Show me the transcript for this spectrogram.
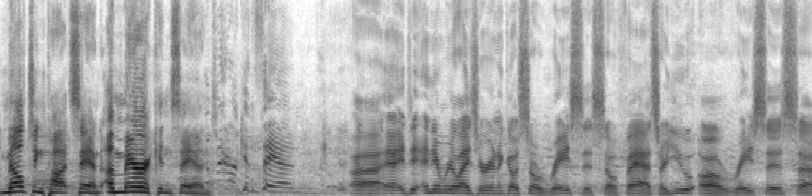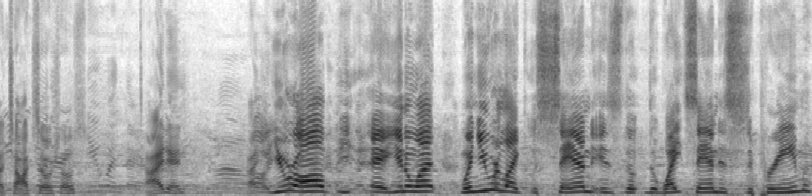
melting pot sand, American sand. American sand. Uh, I, di- I didn't realize you were gonna go so racist so fast. Are you a racist uh, talk show host? I didn't. Oh, you were all hey, you know what? When you were like sand is the the white sand is supreme,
